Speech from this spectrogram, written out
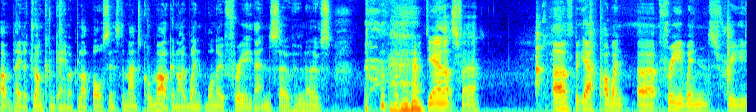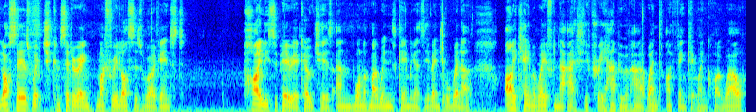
I haven't played a drunken game of Blood Bowl since the Manticore Mug, and I went 103 then. So who knows? Yeah, that's fair. Uh, but yeah, I went uh, three wins, three losses, which, considering my three losses were against highly superior coaches, and one of my wins came against the eventual winner, I came away from that actually pretty happy with how it went. I think it went quite well.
